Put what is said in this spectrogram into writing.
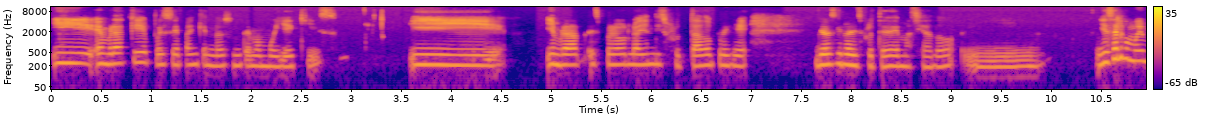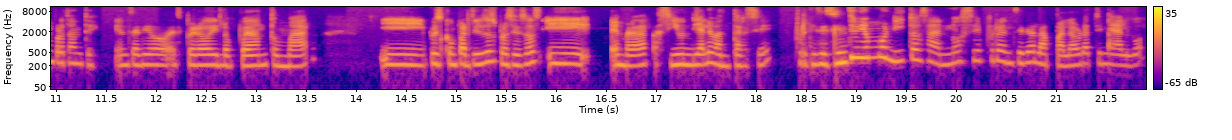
y en verdad que pues sepan que no es un tema muy X y, y en verdad espero lo hayan disfrutado porque yo sí lo disfruté demasiado y, y es algo muy importante, en serio espero y lo puedan tomar y pues compartir sus procesos y en verdad así un día levantarse porque se siente bien bonito, o sea, no sé, pero en serio la palabra tiene algo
